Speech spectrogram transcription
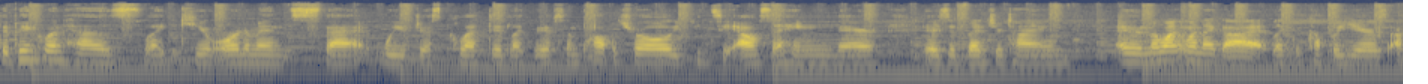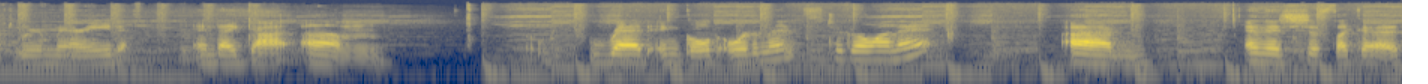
The pink one has like cute ornaments that we've just collected. Like we have some Paw Patrol, you can see Elsa hanging there. There's Adventure Time. And then the white one I got like a couple years after we were married. And I got um, red and gold ornaments to go on it. Um, and it's just like a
